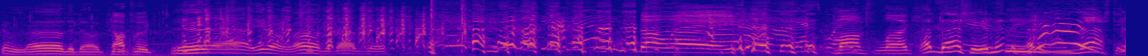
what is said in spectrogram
You're gonna love the dog food. Dog food. Yeah, you're gonna love the dog food. No way. Yes. Mom's luck. That's nasty, isn't it? That is nasty.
